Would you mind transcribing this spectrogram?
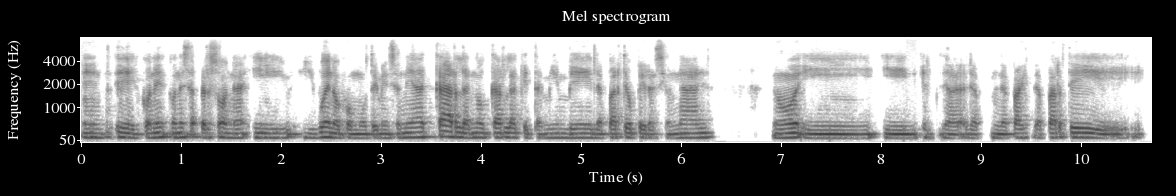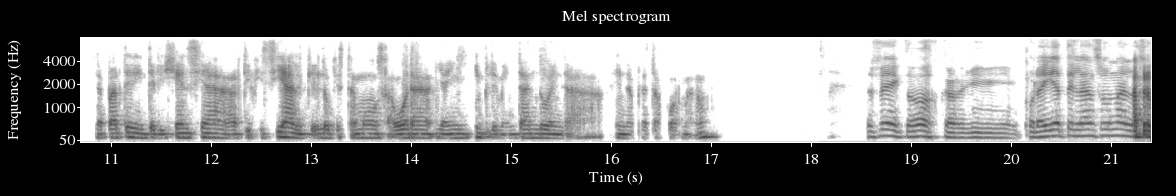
Eh, con, e, con, esa persona. Y, y, bueno, como te mencioné a Carla, ¿no? Carla que también ve la parte operacional, ¿no? Y, y la, la, la, parte, la parte de inteligencia artificial, que es lo que estamos ahora ya implementando en la, en la plataforma, ¿no? Perfecto, Oscar. Y por ahí ya te lanzo una. Ah, pero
